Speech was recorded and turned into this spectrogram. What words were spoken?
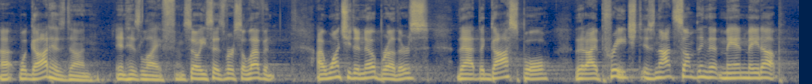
uh, what God has done in his life. And so he says, verse 11, I want you to know, brothers, that the gospel that I preached is not something that man made up.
